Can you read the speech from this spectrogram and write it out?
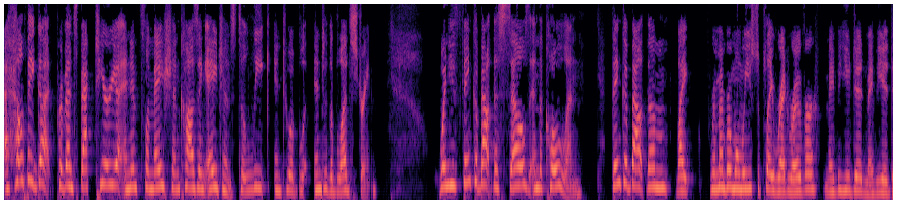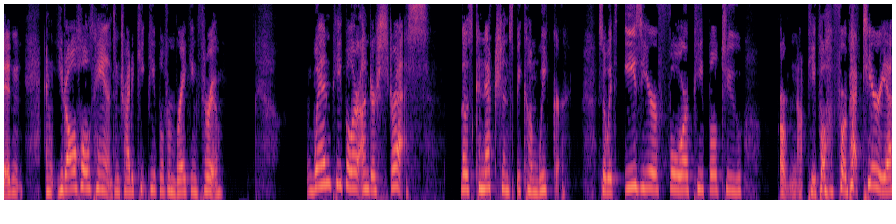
A healthy gut prevents bacteria and inflammation causing agents to leak into, a, into the bloodstream. When you think about the cells in the colon, think about them like remember when we used to play Red Rover? Maybe you did, maybe you didn't. And you'd all hold hands and try to keep people from breaking through when people are under stress, those connections become weaker. So it's easier for people to, or not people, for bacteria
